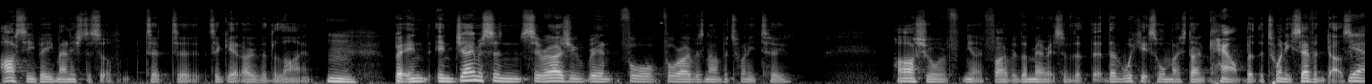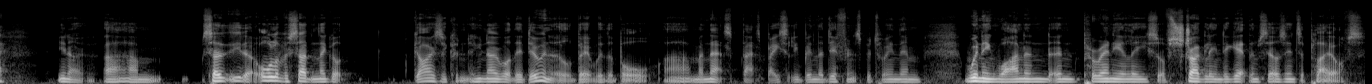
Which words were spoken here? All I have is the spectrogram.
RCB managed to sort of to, to, to get over the line. Mm. But in in Jamieson, Siraju went four four overs, none for twenty two. Harshal, you know, five of the merits of the, the the wickets almost don't count, but the twenty seven does. Yeah, you know. Um, so you know, all of a sudden they got guys who can who know what they're doing a little bit with the ball, um, and that's that's basically been the difference between them winning one and and perennially sort of struggling to get themselves into playoffs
